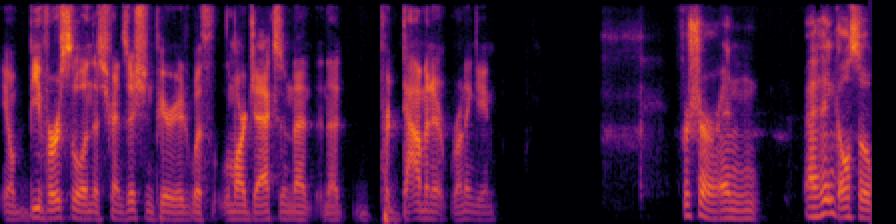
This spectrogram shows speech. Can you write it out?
you know, be versatile in this transition period with Lamar Jackson, that that predominant running game. For sure, and I think also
